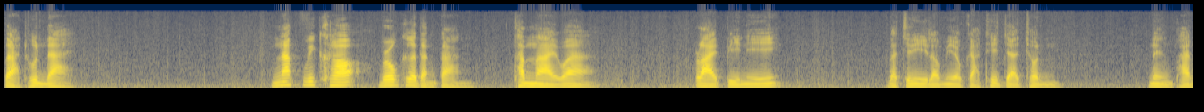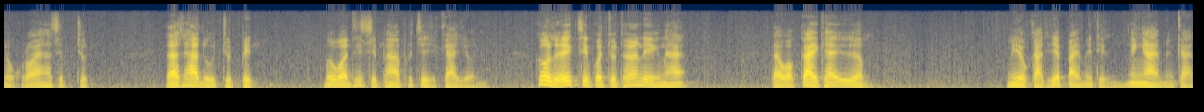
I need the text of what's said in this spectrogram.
ตลาดหุ้นได้ นักวิเคราะห์โบรกเกอร์ต่างๆทำนายว่าปลายปีนี้ดัชนีเรามีโอกาสที่จะชน 1,650 จุด และถ้าดูจุดปิด เมื่อวันที่ 15 พฤศจิกายน ก็เหลืออีก 10 กว่าจุดเท่านั้นเองนะฮะ แต่ว่าใกล้แค่เอื้อม มีโอกาสที่จะไปไม่ถึงง่ายๆเหมือนกัน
